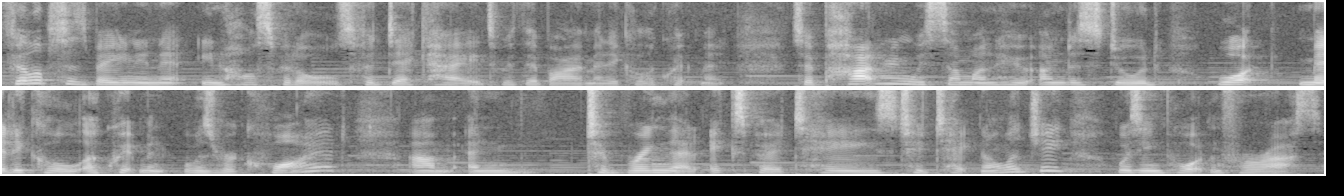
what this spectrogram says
Philips has been in, in hospitals for decades with their biomedical equipment. So partnering with someone who understood what medical equipment was required um, and to bring that expertise to technology was important for us.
